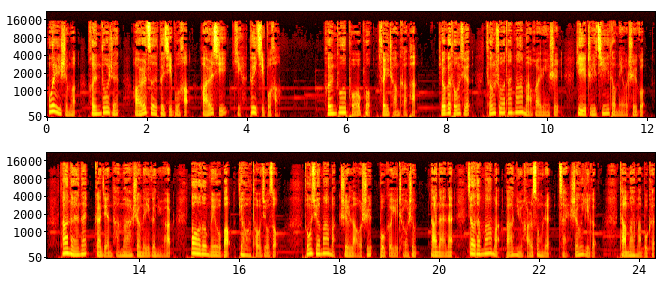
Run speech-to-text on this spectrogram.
为什么很多人儿子对其不好，儿媳也对其不好？很多婆婆非常可怕。有个同学曾说，他妈妈怀孕时一只鸡都没有吃过。他奶奶看见他妈生了一个女儿，抱都没有抱，掉头就走。同学妈妈是老师，不可以超生。他奶奶叫他妈妈把女孩送人，再生一个。他妈妈不肯。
